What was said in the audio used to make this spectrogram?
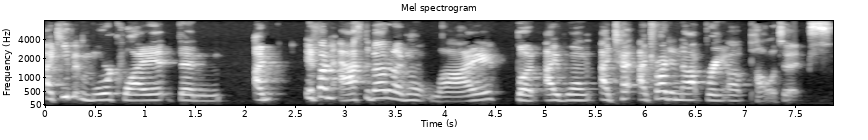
I keep it more quiet than I'm. If I'm asked about it, I won't lie, but I won't. I te- I try to not bring up politics.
